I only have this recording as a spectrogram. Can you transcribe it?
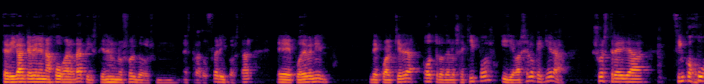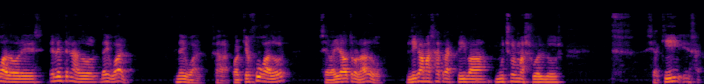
te digan que vienen a jugar gratis, tienen unos sueldos mmm, estratosféricos, tal, eh, puede venir de cualquier otro de los equipos y llevarse lo que quiera. Su estrella, cinco jugadores, el entrenador, da igual. Da igual. O sea, cualquier jugador se va a ir a otro lado. Liga más atractiva, muchos más sueldos. Si aquí sea,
